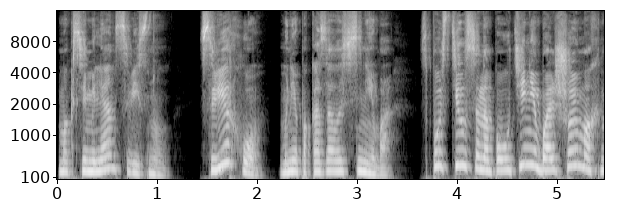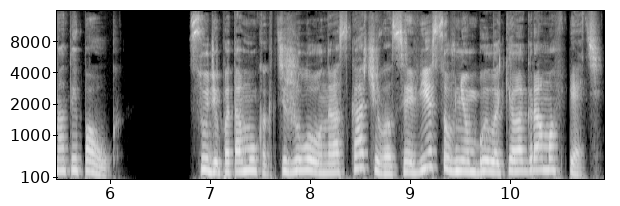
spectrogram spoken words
Максимилиан свистнул. Сверху, мне показалось с неба, спустился на паутине большой мохнатый паук. Судя по тому, как тяжело он раскачивался, весу в нем было килограммов пять.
